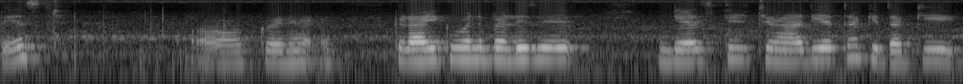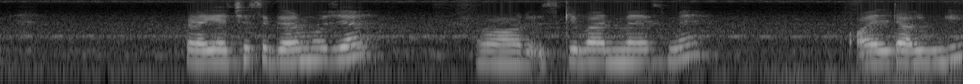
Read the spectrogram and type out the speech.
पेस्ट। और कढ़ाई कढ़ाई को मैंने पहले से गैस पे चढ़ा दिया था कि ताकि कढ़ाई अच्छे से गर्म हो जाए। और इसके बाद मैं इसमें ऑयल डालूँगी।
